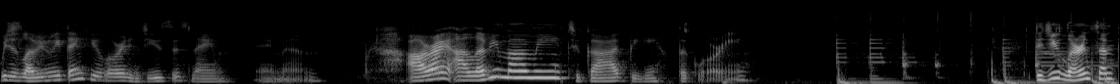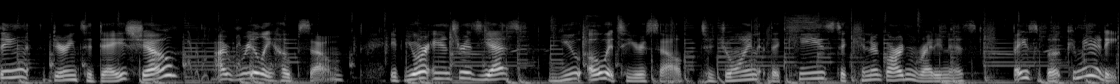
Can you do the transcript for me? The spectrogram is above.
We just love you and we thank you, Lord, in Jesus' name. Amen. All right, I love you, mommy. To God be the glory. Did you learn something during today's show? I really hope so. If your answer is yes, you owe it to yourself to join the Keys to Kindergarten Readiness Facebook community.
